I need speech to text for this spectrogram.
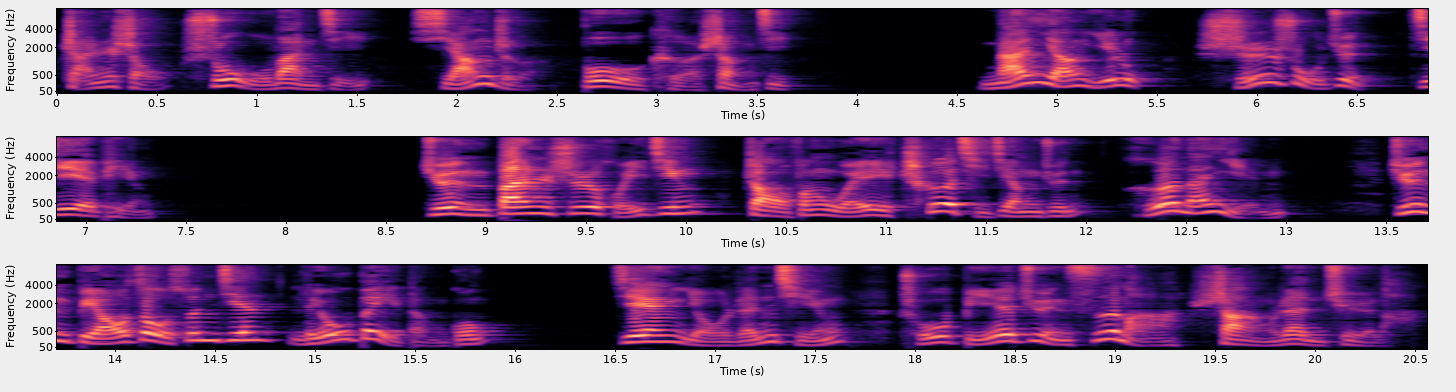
斩首数万级，降者不可胜计。南阳一路十数郡皆平。郡班师回京，赵封为车骑将军、河南尹。郡表奏孙坚、刘备等功。坚有人情，除别郡司马上任去了。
